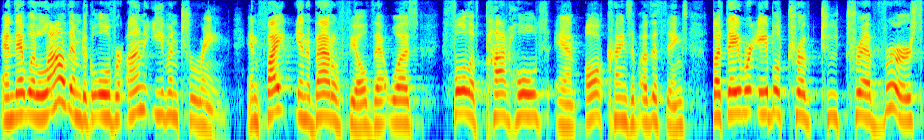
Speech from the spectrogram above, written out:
And that would allow them to go over uneven terrain and fight in a battlefield that was full of potholes and all kinds of other things, but they were able to traverse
